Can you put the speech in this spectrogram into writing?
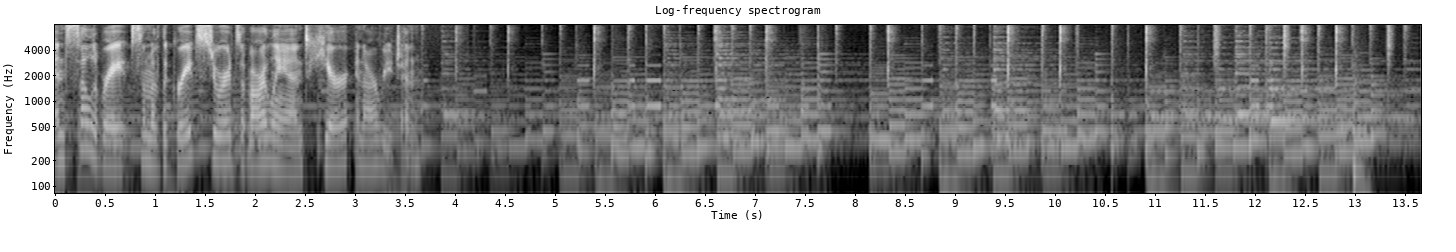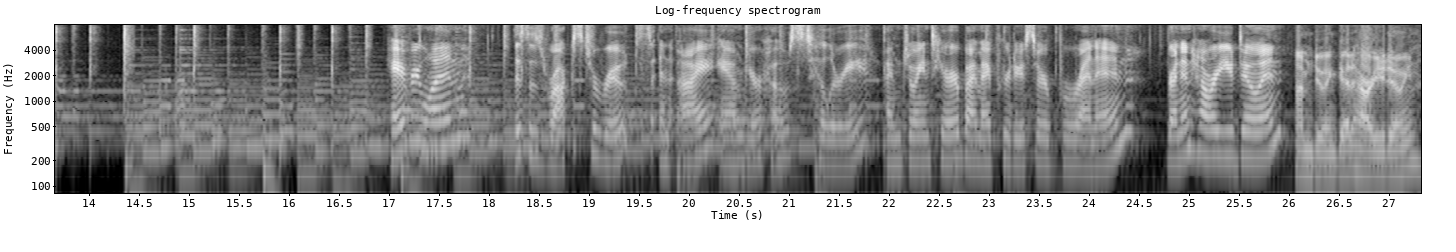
and celebrate some of the great stewards of our land here in our region. Hey everyone, this is Rocks to Roots, and I am your host, Hillary. I'm joined here by my producer, Brennan. Brennan, how are you doing? I'm doing good. How are you doing?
